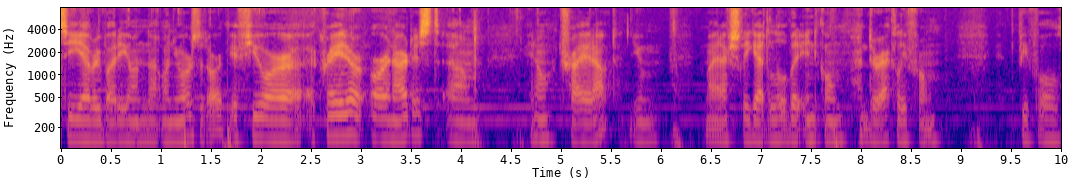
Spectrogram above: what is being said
See everybody on uh, on yours.org. If you are a creator or an artist, um, you know, try it out. You might actually get a little bit of income directly from people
